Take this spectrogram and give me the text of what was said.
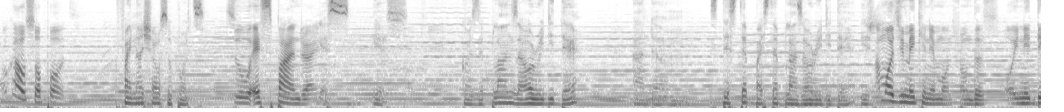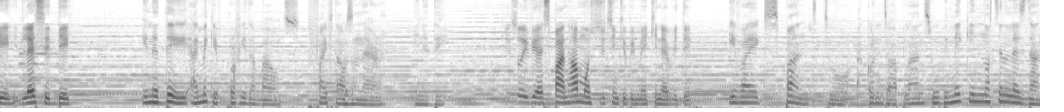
What kind of support financial support. To expand, right? Yes, yes, because the plans are already there, and um, the step-by-step plans are already there. It's- How much you make in a month from this, or in a day? Less a day. in a day, I make a profit about 5,000 naira in a day. Okay, so if you expand, how much do you think you'll be making every day? If I expand to according to our plans, we'll be making nothing less than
